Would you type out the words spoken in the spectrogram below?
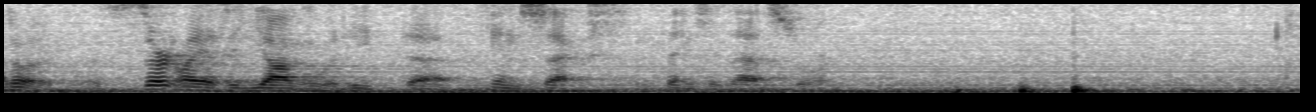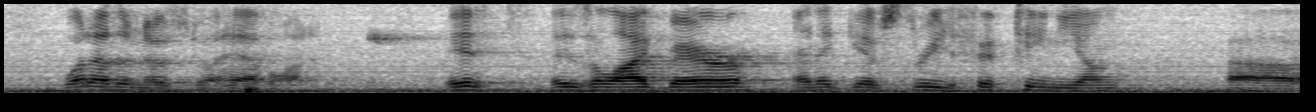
I don't, certainly, as a young, it would eat uh, insects and things of that sort. What other notes do I have on it? It is a live bearer, and it gives three to 15 young, uh,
